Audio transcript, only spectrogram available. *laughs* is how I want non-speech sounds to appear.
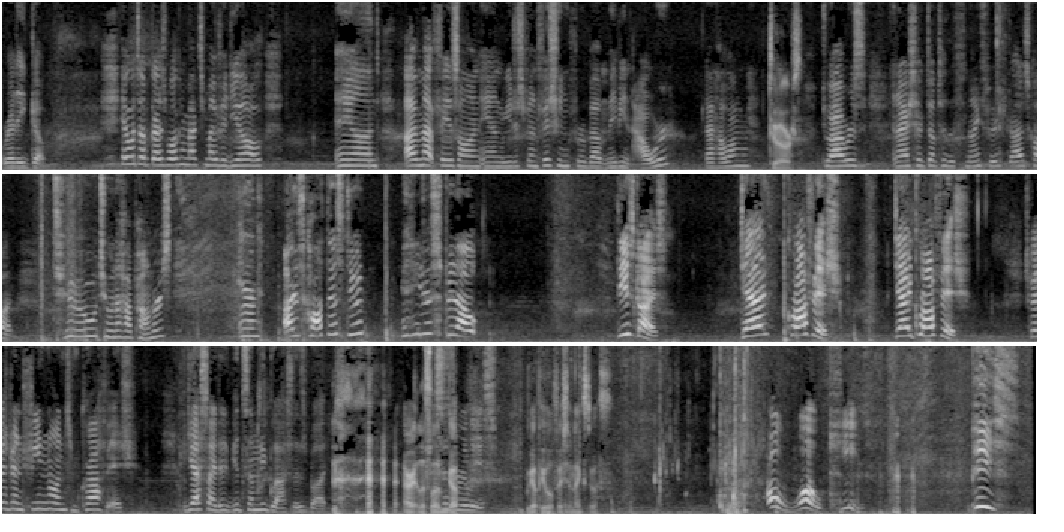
ready, go. Hey, what's up guys? Welcome back to my video. And I'm at Fazon and we just been fishing for about maybe an hour. That how long? Two hours. Two hours. And I just hooked up to this nice fish. I just caught two, two and a half pounders. And I just caught this dude and he just spit out these guys. Dead crawfish. Dead crawfish. This guy's been feeding on some crawfish. Yes, I did get some new glasses, but *laughs* All right, let's let this them is go. a release. We got people fishing next to us. Oh, whoa, keys. *laughs* Peace.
